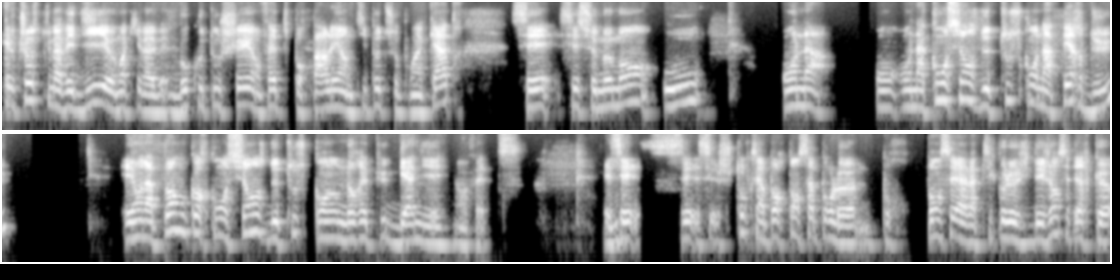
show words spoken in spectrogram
quelque chose que tu m'avais dit, euh, moi qui m'avait beaucoup touché, en fait, pour parler un petit peu de ce point 4, c'est ce moment où on a, on a conscience de tout ce qu'on a perdu et on n'a pas encore conscience de tout ce qu'on aurait pu gagner, en fait. Et mmh. c'est, je trouve que c'est important ça pour, le, pour penser à la psychologie des gens, c'est-à-dire que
